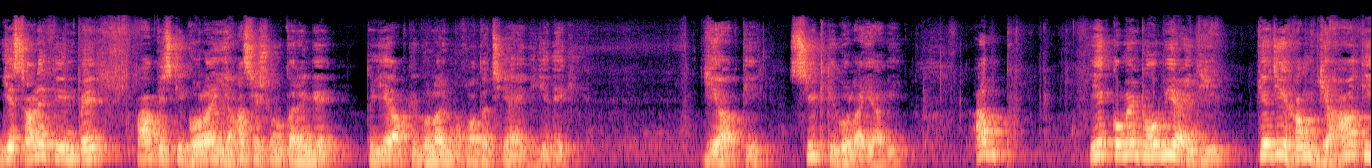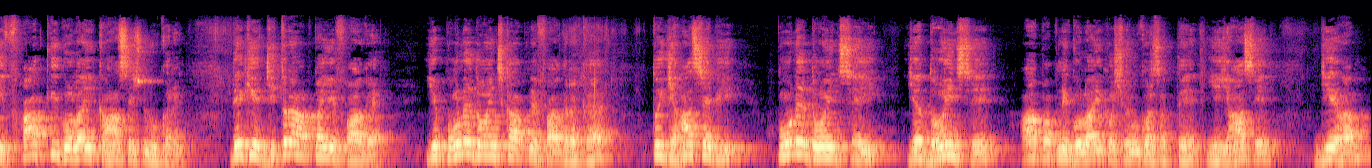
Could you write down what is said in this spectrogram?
ये साढ़े तीन पे आप इसकी गोलाई यहाँ से शुरू करेंगे तो ये आपकी गोलाई बहुत अच्छी आएगी। ये देखिए, ये आपकी सीट की गोलाई आ गई। अब एक कमेंट और भी आई थी कि जी, हम यहाँ की फाग की गोलाई कहाँ से शुरू करें? देखिए, जितना आपका ये फाग है, ये पौने दो इंच का आपने फाग रखा है तो यहाँ से भी पौने दो इंच से ही या दो इंच से आप अपनी गोलाई को शुरू कर सकते हैं। ये यहाँ से, ये हम,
